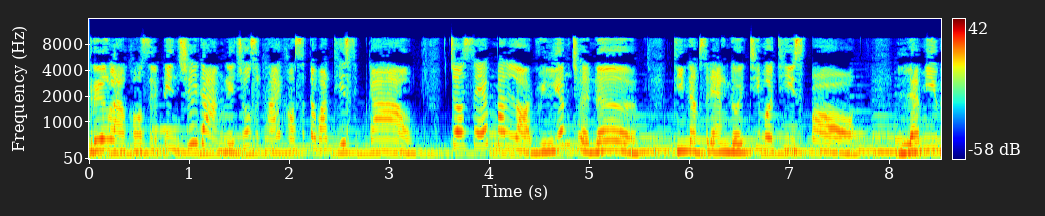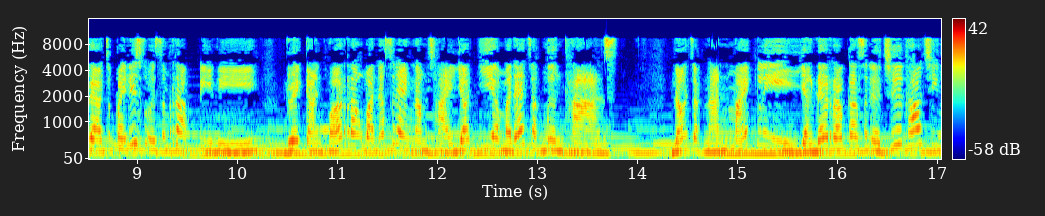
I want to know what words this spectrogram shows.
เรื่องราวของศิลปินชื่อดังในช่วงสุดท้ายของศตวรรษที่ 19 โจเซฟมันลอดวิลเลียมเทอร์เนอร์ ที่นำแสดงโดยทิโมธีสปอร์และมีแววจะไปได้สวยสำหรับปีนี้ ด้วยการคว้ารางวัลนักแสดงนำชายยอดเยี่ยมมาได้จากเมืองคานส์นอกจากนั้นไมค์ลียังได้รับการเสนอชื่อเข้าชิง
